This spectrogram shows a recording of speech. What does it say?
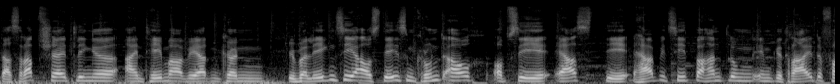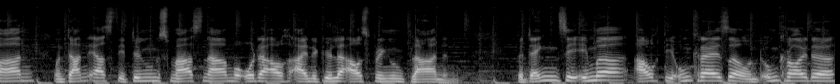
dass Rapsschädlinge ein Thema werden können. Überlegen Sie aus diesem Grund auch, ob Sie erst die Herbizidbehandlungen im Getreide fahren und dann erst die Düngungsmaßnahme oder auch eine Gülleausbringung planen. Bedenken Sie immer, auch die Ungräser und Unkräuter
